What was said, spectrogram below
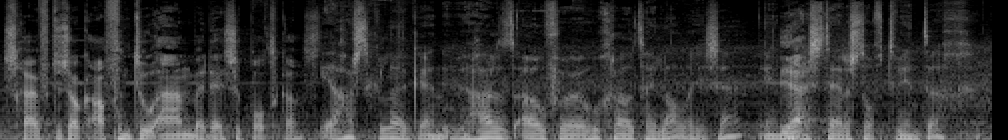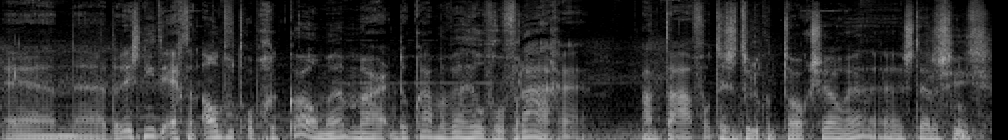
schuif dus ook af en toe aan bij deze podcast. ja, hartstikke leuk. En we hadden het over hoe groot het heelal is hè? in Ja. eh, Sterrenstof 20. En eh, er is niet echt een antwoord op gekomen, maar er kwamen wel heel veel vragen aan tafel. Het is natuurlijk een talkshow, hè, eh, Sterrenstof. Precies.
